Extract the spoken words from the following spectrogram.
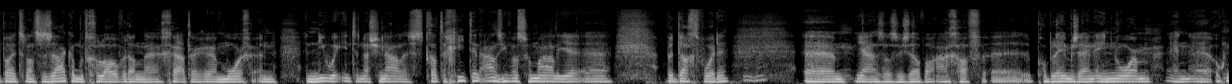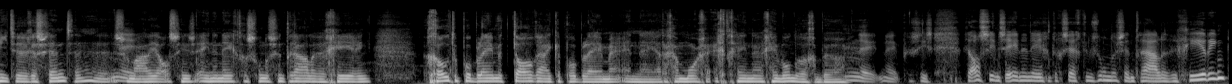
Buitenlandse Zaken moet geloven... dan uh, gaat er morgen een, een, nieuwe internationale strategie ten aanzien van Somalië bedacht worden. Mm Uh, ja, zoals u zelf al aangaf, uh, de problemen zijn enorm en uh, ook niet recent. Hè. Nee. Somalië al sinds 91 zonder centrale regering grote problemen, talrijke problemen. En uh, ja, er gaan morgen echt geen, uh, geen wonderen gebeuren. Nee, nee, precies. Al sinds 91 zegt u zonder centrale regering.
